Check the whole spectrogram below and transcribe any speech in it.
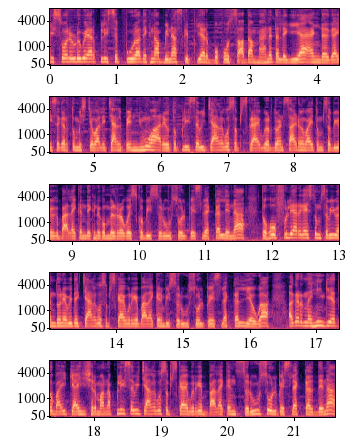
इस वाले वीडियो को यार प्लीज़ से पूरा देखना बिना स्किप किया यार, बहुत ज़्यादा मेहनत लगी है। एंड गाइस अगर तुम इस वाले चैनल पे न्यू आ रहे हो तो प्लीज़ सभी चैनल को सब्सक्राइब कर दो। एंड साइड में भाई, तुम सभी को बेल आइकन देखने को मिल रहा होगा, इसको भी ज़रूर सोल पे सिलेक्ट कर लेना। तो होपफुली यार गाइस तुम सभी बंदों ने अभी तक चैनल को सब्सक्राइब करके बेल आइकन भी ज़रूर सोल पे सिलेक्ट कर लिया होगा। अगर नहीं किया तो भाई क्या ही शर्माना। प्लीज़ सभी चैनल को सब्सक्राइब करके बेल आइकन ज़रूर सोल पे सिलेक्ट कर देना।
